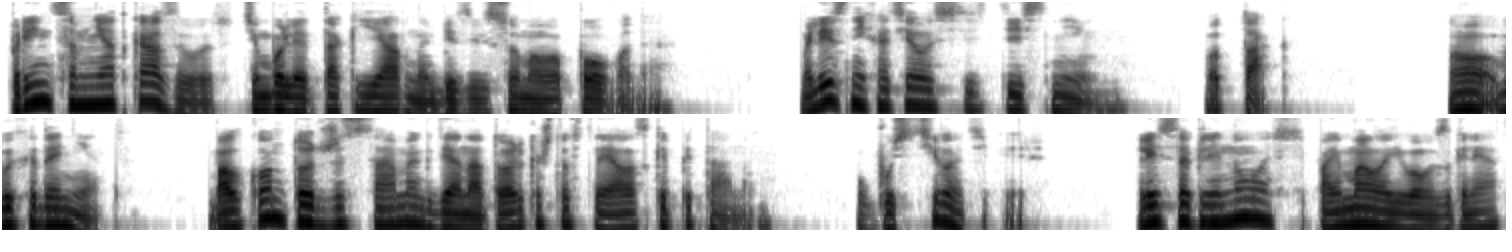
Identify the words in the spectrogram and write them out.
Принцам не отказывают, тем более так явно, без весомого повода. Лис не хотелось идти с ним. Вот так. Но выхода нет. Балкон тот же самый, где она только что стояла с капитаном. Упустила теперь. Лиса оглянулась, поймала его взгляд.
